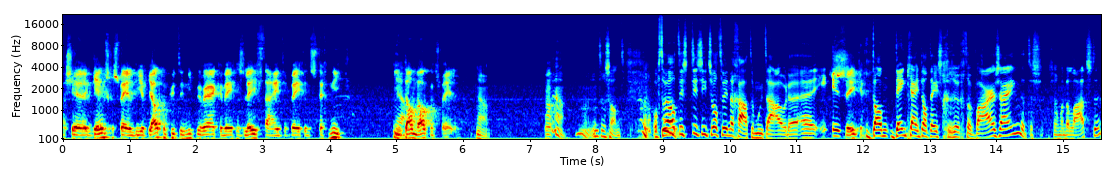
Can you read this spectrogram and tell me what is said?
als je games gaat spelen die op jouw computer niet meer werken wegens leeftijd of wegens techniek, die je dan wel kan spelen. Ja. Ja, nou, interessant. Oftewel, het is, het is iets wat we in de gaten moeten houden. Uh, Zeker. Dan denk jij dat deze geruchten waar zijn? Dat is zeg maar de laatste.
